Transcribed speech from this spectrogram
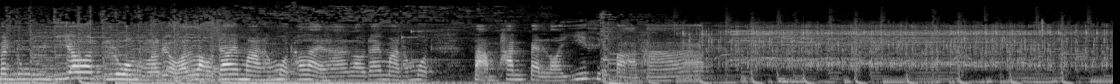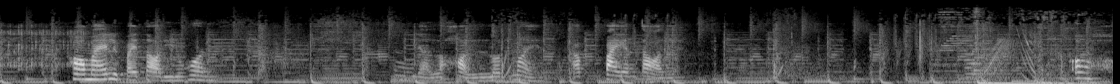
มาดูยอดรวมของเราเดี๋ยวว่าเราได้มาทั้งหมดเท่าไหร่นะเราได้มาทั้งหมด 3,820 บาทฮะพอไหมหรือไปต่อดีทุกคน เดี๋ยวเราขอลดหน่อยครับไปกันต่อเลย โอ้โห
